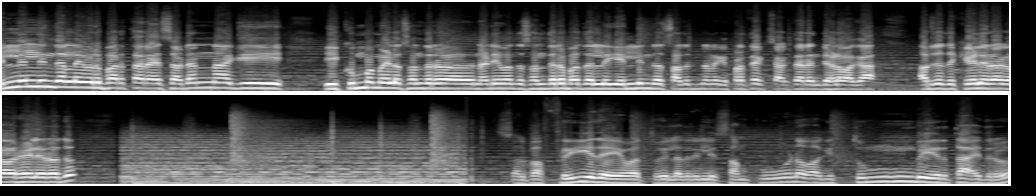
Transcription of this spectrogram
ಎಲ್ಲೆಲ್ಲಿಂದೆಲ್ಲ ಇವರು ಬರ್ತಾರೆ? ಸಡನ್ ಆಗಿ ಈ ಕುಂಭಮೇಳ ಸಂದರ್ಭ, ನಡೆಯುವಂತ ಸಂದರ್ಭದಲ್ಲಿ ಎಲ್ಲಿಂದ ಸದನ್ ನನಗೆ ಪ್ರತ್ಯಕ್ಷ ಆಗ್ತಾರೆ ಅಂತ ಹೇಳುವಾಗ ಅವ್ರ ಜೊತೆ ಕೇಳಿರುವಾಗ ಅವ್ರು ಹೇಳಿರೋದು? ಸ್ವಲ್ಪ ಫ್ರೀ ಇದೆ ಇವತ್ತು, ಇಲ್ಲದ್ರೆ ಇಲ್ಲಿ ಸಂಪೂರ್ಣವಾಗಿ ತುಂಬಿ ಇರ್ತಾ ಇದ್ರು.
